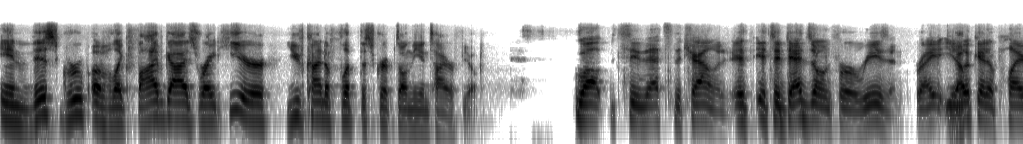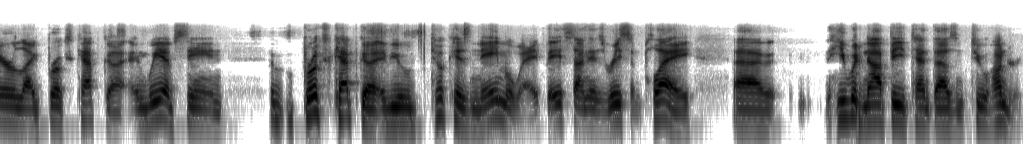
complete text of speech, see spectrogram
in this group of like five guys right here, you've kind of flipped the script on the entire field. Well, see, that's the challenge. It, it's a dead zone for a reason, right? You yep. look at a player like Brooks Koepka, and we have seen Brooks Koepka. If you took his name away based on his recent play, uh, he would not be ten thousand two hundred.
